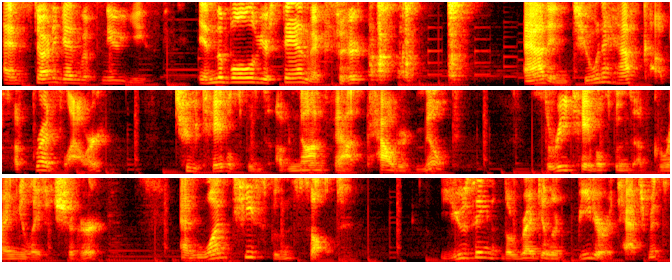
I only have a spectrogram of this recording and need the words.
And start again with new yeast. In the bowl of your stand mixer, add in two and a half cups of bread flour, two tablespoons of non-fat powdered milk, three tablespoons of granulated sugar, and 1 teaspoon salt. Using the regular beater attachment,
